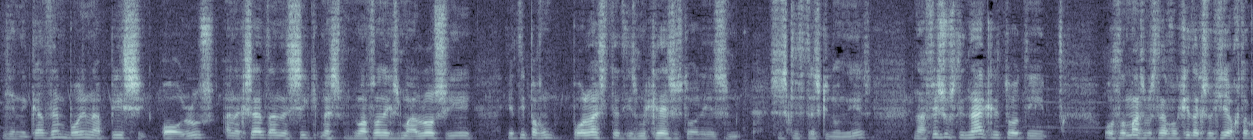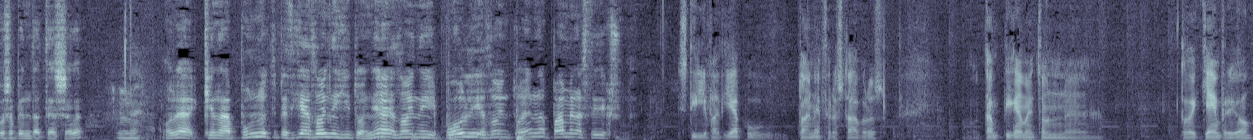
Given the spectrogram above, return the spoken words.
γενικά δεν μπορεί να πείσει όλους, ανεξάρτητα αν εσύ με, με αυτόν έχεις μαλώσει, γιατί υπάρχουν πολλές τέτοιες μικρές ιστορίες στις κλειστές κοινωνίες, να αφήσουν στην άκρη το ότι ο Θωμάς με στραβοκοίταξε το 1854. Ναι. Ωραία, και να πούνε ότι παιδιά εδώ είναι η γειτονιά, εδώ είναι η πόλη, εδώ είναι το ένα, πάμε να στηρίξουμε. Στη λιβαδιά που το ανέφερε ο Σταύρος, όταν πήγαμε τον, ε, το Δεκέμβριο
